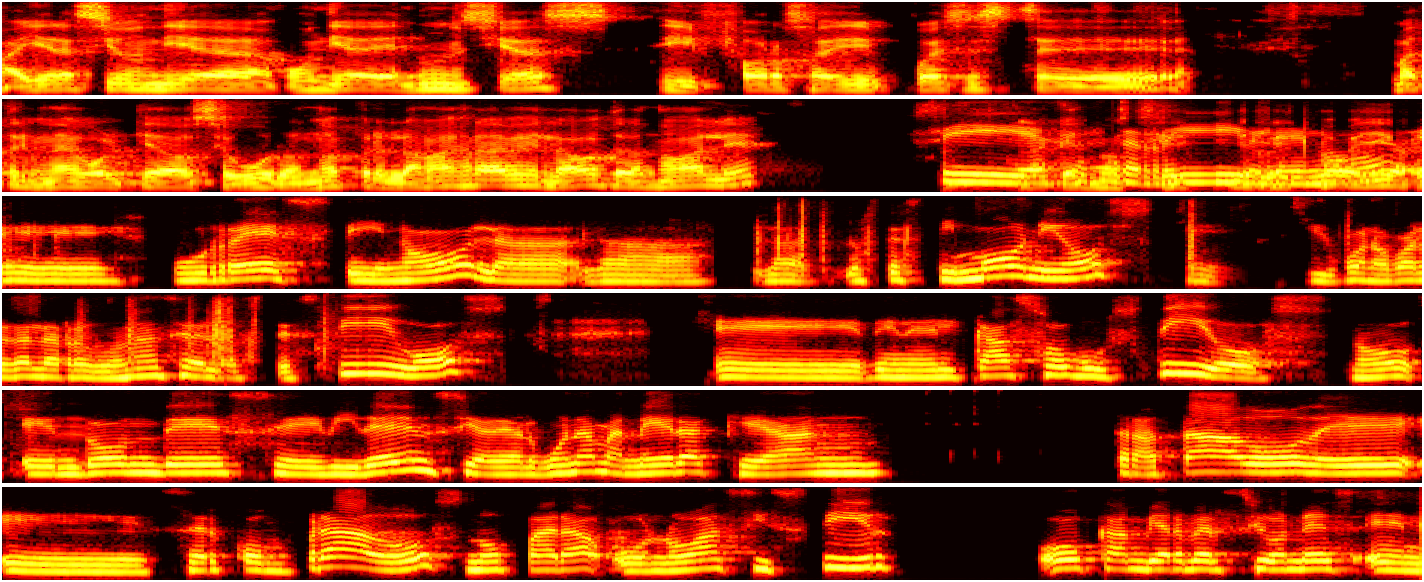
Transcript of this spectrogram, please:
Ayer ha sido un día, un día de denuncias y Forza ahí, pues, este, va a terminar golpeado seguro, ¿no? Pero la más grave es la otra, ¿no, Ale? Sí, eso es terrible, ¿no? Eh, Urresti, ¿no? los testimonios, eh, y bueno, valga la redundancia de los testigos, eh, en el caso Bustíos, ¿no? En donde se evidencia de alguna manera que han tratado de ser comprados, ¿no? Para o no asistir o cambiar versiones en,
